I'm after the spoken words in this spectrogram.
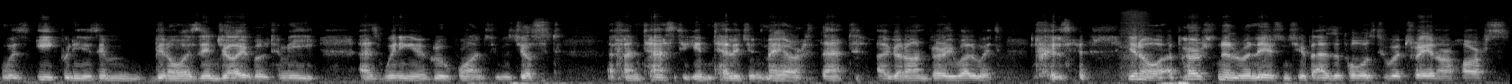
was equally as you know as enjoyable to me as winning a Group One. She was just a fantastic, intelligent mare that I got on very well with. It was, you know, a personal relationship as opposed to a trainer horse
